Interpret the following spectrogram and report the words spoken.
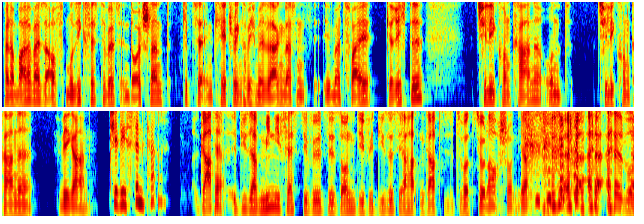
Weil normalerweise auf Musikfestivals in Deutschland gibt es ja im Catering, habe ich mir sagen lassen, immer zwei Gerichte: Chili con Carne und Chili con Carne vegan. Chili Sin Carne. Gab es dieser Mini-Festival-Saison, die wir dieses Jahr hatten, gab es die Situation auch schon, ja. also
